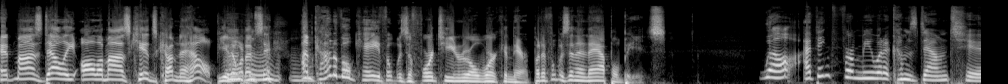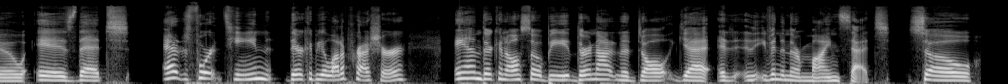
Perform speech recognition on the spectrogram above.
At Ma's Deli, all of Ma's kids come to help. You know what I'm mm-hmm, saying? Mm-hmm. I'm kind of okay if it was a 14 year old working there, but if it was in an Applebee's, Well, I think for me, what it comes down to is that at 14, there could be a lot of pressure. And there can also be, they're not an adult yet, and, and even in their mindset. So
